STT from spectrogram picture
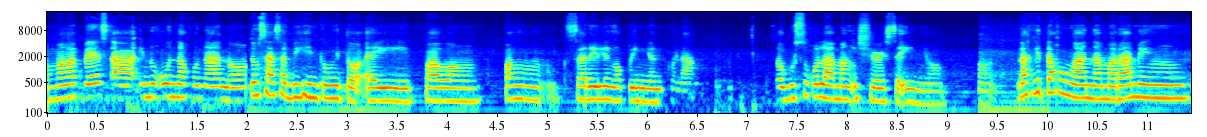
Ah, mga best, ah, inuuna ko na, no, itong sasabihin kong ito ay pawang pang sariling opinion ko lang. So, gusto ko lamang i-share sa inyo. Ah, nakita ko nga na maraming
